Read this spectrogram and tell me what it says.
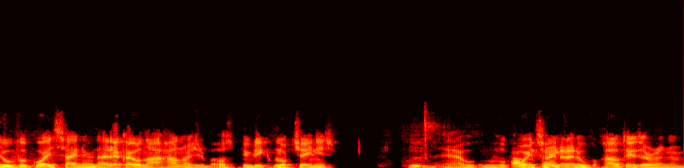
hoeveel coins zijn er? Nou, daar kan je wel nagaan als, je, als het publieke blockchain is. Ja, hoe- hoeveel Nou, coins zijn weet- er en hoeveel goud is er? En, ehm,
